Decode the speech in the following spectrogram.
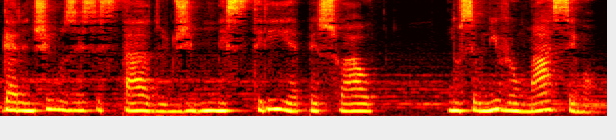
garantimos esse estado de mestria pessoal no seu nível máximo,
